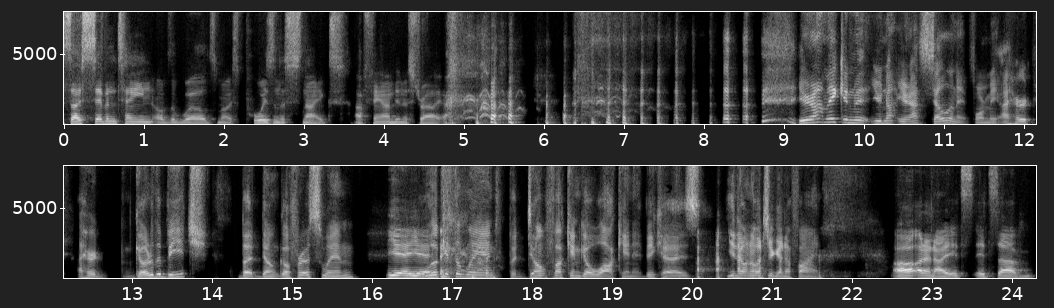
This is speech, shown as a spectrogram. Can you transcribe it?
So 17 of the world's most poisonous snakes are found in Australia. you're not making it. You're not. You're not selling it for me. I heard. I heard. Go to the beach, but don't go for a swim. yeah, yeah. Look at the land, but don't fucking go walk in it because you don't know what you're gonna find. Uh, I don't know. It's it's um,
